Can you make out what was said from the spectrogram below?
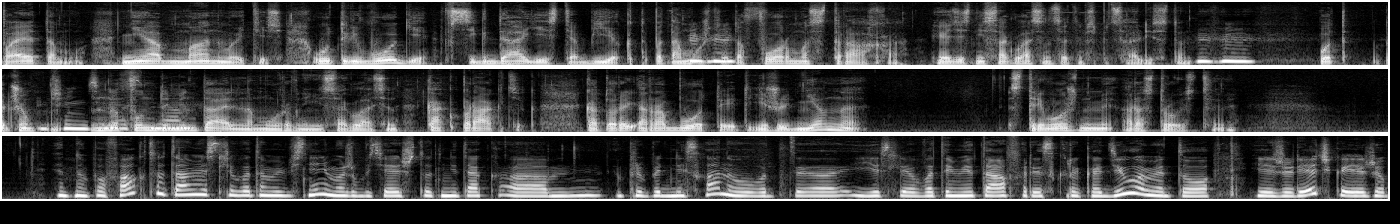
Поэтому не обманывайтесь. У тревоги всегда есть объект, потому что это форма страха. Я здесь не согласен с этим специалистом. Вот причем на фундаментальном да. уровне не согласен, как практик, который работает ежедневно с тревожными расстройствами. Нет, ну по факту там, если в этом объяснении, может быть, я что-то не так э, преподнесла, но вот э, если в этой метафоре с крокодилами, то есть же речка, есть же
